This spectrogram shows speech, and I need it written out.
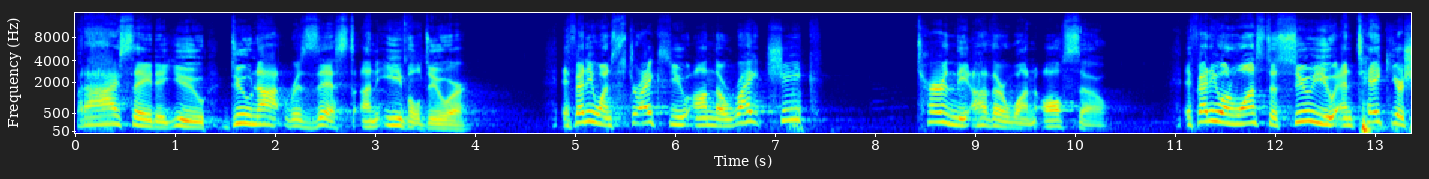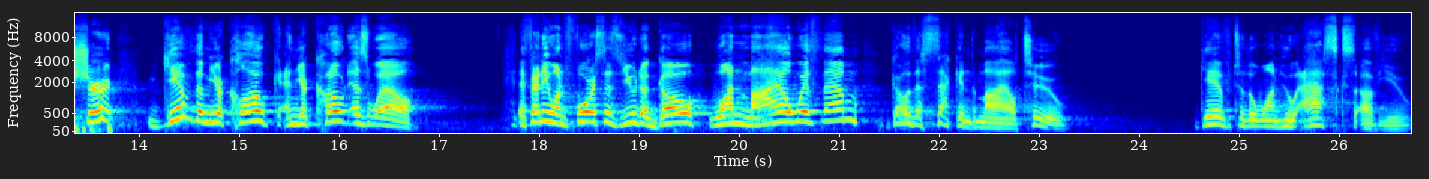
But I say to you, do not resist an evildoer. If anyone strikes you on the right cheek, turn the other one also. If anyone wants to sue you and take your shirt, give them your cloak and your coat as well. If anyone forces you to go one mile with them, go the second mile too. Give to the one who asks of you.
